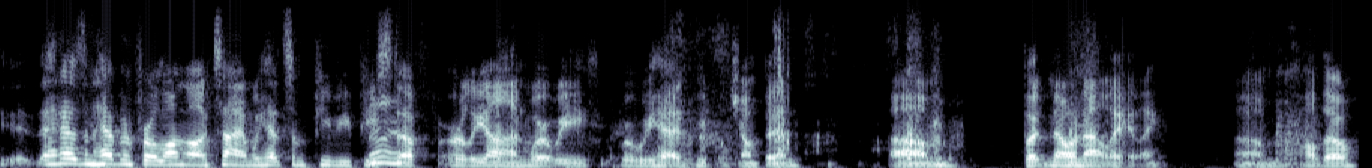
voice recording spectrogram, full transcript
eh, that hasn't happened for a long, long time. We had some PvP right. stuff early on where we where we had people jump in, um, but no, not lately. Um, although,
